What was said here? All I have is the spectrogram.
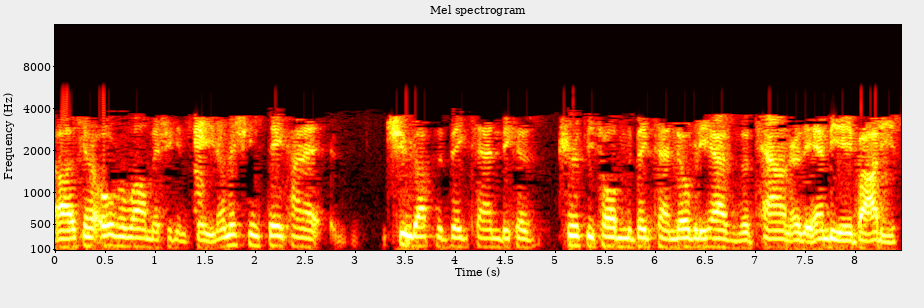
uh, is going to overwhelm Michigan State. You know, Michigan State kind of chewed up the Big Ten because, truth be told, in the Big Ten nobody has the talent or the NBA bodies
